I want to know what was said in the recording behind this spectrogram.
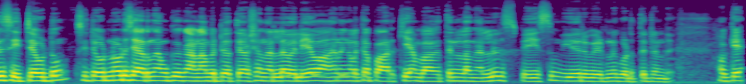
ഒരു സിറ്റ് ഔട്ടും സിറ്റ് ഔട്ടിനോട് ചേർന്ന് നമുക്ക് കാണാൻ പറ്റും. അത്യാവശ്യം നല്ല വലിയ വാഹനങ്ങളൊക്കെ പാർക്ക് ചെയ്യാൻ പാകത്തിനുള്ള നല്ലൊരു സ്പേസും ഈ ഒരു വീടിന് കൊടുത്തിട്ടുണ്ട്. ഓക്കെ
